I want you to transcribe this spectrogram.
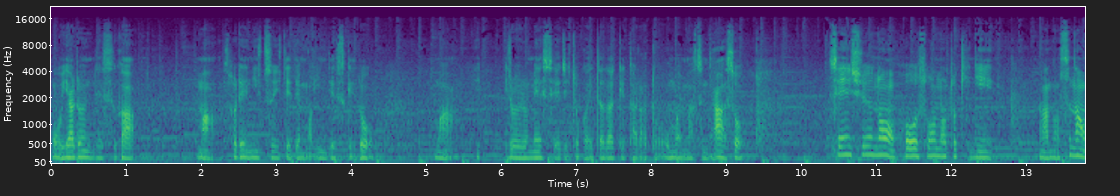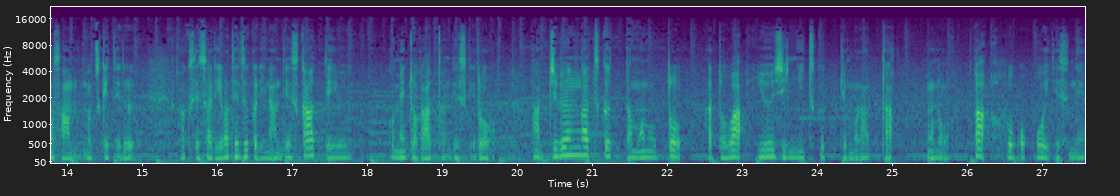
をやるんですがまあそれについてでもいいんですけどまあいろいろメッセージとかいただけたらと思いますんで。あそう。先週の放送の時にあの素直さんのつけてるアクセサリーは手作りなんですかっていうコメントがあったんですけど、まあ、自分が作ったものとあとは友人に作ってもらったものがほぼ多いですね。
